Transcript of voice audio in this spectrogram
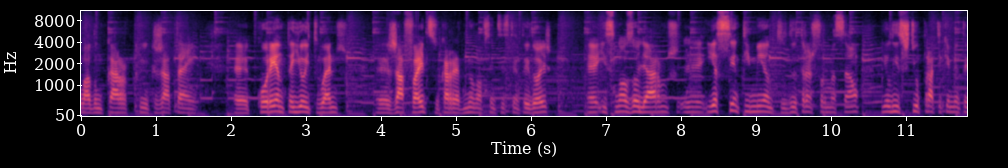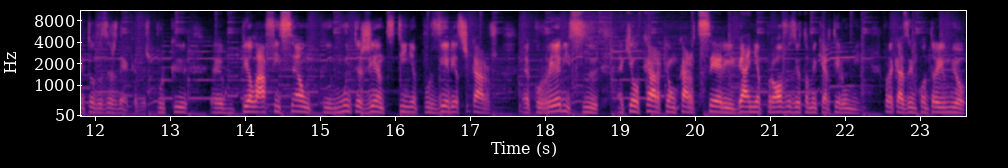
falar de um carro que, que já tem 48 anos, já feitos, o carro é de 1972, e se nós olharmos, esse sentimento de transformação, ele existiu praticamente em todas as décadas, porque pela afição que muita gente tinha por ver esses carros a correr, e se aquele carro que é um carro de série ganha provas, eu também quero ter um Mini. Por acaso eu encontrei o meu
